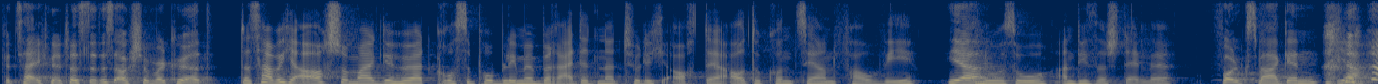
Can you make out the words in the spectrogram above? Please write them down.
bezeichnet. Hast du das auch schon mal gehört? Das habe ich auch schon mal gehört. Große Probleme bereitet natürlich auch der Autokonzern VW. Ja. Nur so an dieser Stelle. Volkswagen. Ja.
